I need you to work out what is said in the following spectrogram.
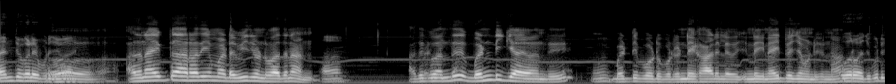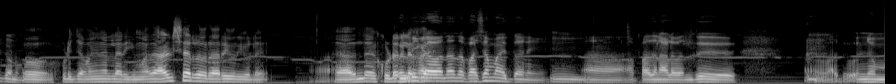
நெஞ்சு கொலை ஓ பிடிச்ச அதை நான் இப்போ அதிக மாட்டேன் வீடியோ ஒன்று பார்த்தேன் நான். அதுக்கு வந்து வெண்டிக்காய். வந்து. வெட்டி போட்டு போட்டு இன்றைக்கு காலையில் இன்றைக்கு நைட் வச்ச மட்டும் சொன்னா. ஊற வச்சு குடிக்கணும். ஓ குடிச்சா கொஞ்சம் நல்லா இருக்கும். அது அல்சர் ஒரு அறிகுறிகள் குடலில் வெள்ளிக்காய் வந்து அந்த பசமாய்த்தானே. அப்போ அதனால வந்து அது கொஞ்சம்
